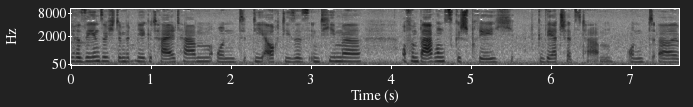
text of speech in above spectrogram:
ihre Sehnsüchte mit mir geteilt haben und die auch dieses intime Offenbarungsgespräch gewertschätzt haben. Und äh,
